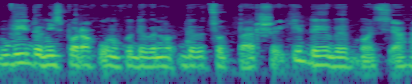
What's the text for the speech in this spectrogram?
відомість по рахунку 901 і дивимося.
